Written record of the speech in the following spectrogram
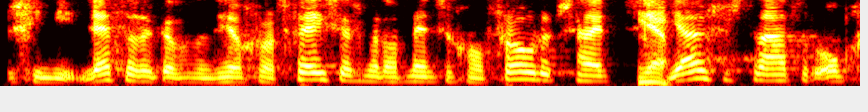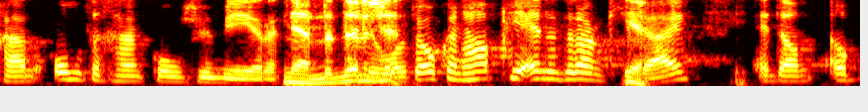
Misschien niet letterlijk dat het een heel groot feest is, maar dat mensen gewoon vrolijk zijn. Ja. Juist de straat erop gaan om te gaan consumeren. Ja, dat, dat er is... hoort ook een hapje en een drankje bij. En dan op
